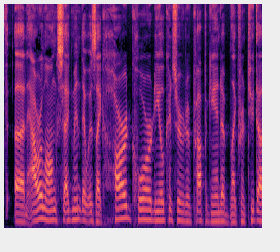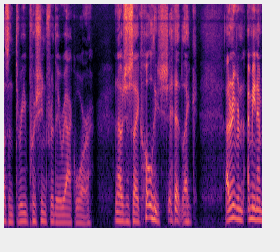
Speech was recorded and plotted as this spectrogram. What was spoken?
th- an hour long segment that was like hardcore neoconservative propaganda, like from 2003, pushing for the Iraq War. And I was just like, holy shit! Like, I don't even. I mean, I'm.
